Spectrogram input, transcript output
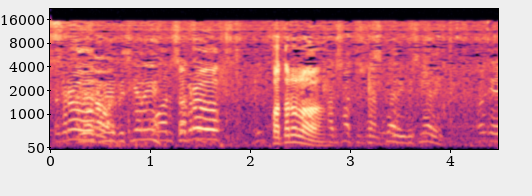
Sekali. bro. Foto dulu. Harus satu. Oke.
